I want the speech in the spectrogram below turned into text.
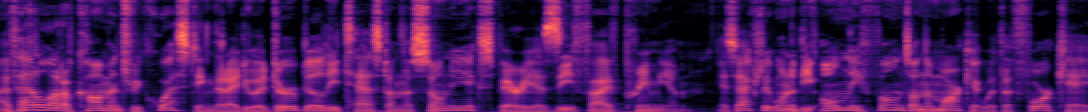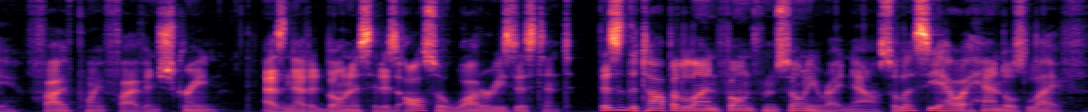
I've had a lot of comments requesting that I do a durability test on the Sony Xperia Z5 Premium. It's actually one of the only phones on the market with a 4K 5.5 inch screen. As an added bonus, it is also water resistant. This is the top of the line phone from Sony right now, so let's see how it handles life.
